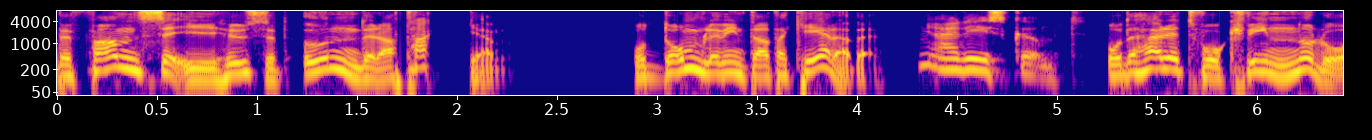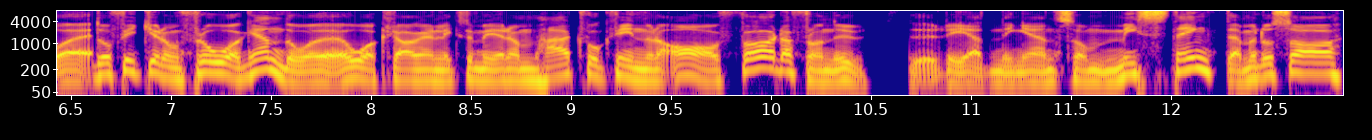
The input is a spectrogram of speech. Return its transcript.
befann sig i huset under attacken. Och de blev inte attackerade. Nej, det är skumt. Och det här är två kvinnor då. Då fick ju de frågan då, åklagaren, liksom, är de här två kvinnorna avförda från utredningen som misstänkta? Men då sa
